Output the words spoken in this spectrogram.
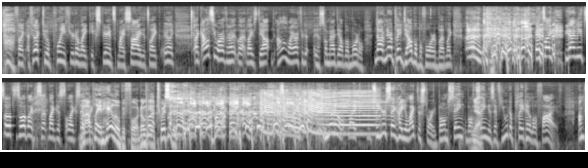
Oh, I feel like I feel like to a point, if you're to like experience my side, it's like you're like like I don't see why Arthur li- likes Diablo. I don't know why Arthur is so mad Diablo Immortal. No, I've never played Diablo before, but like ugh. it's like you know what I mean. So it's so like so, like it's like said, But I like, played Halo before. Don't But- get it twisted. so no, no, like so you're saying how you like the story, but I'm saying what I'm Yeah. saying is if you would have played Halo Five, I'm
